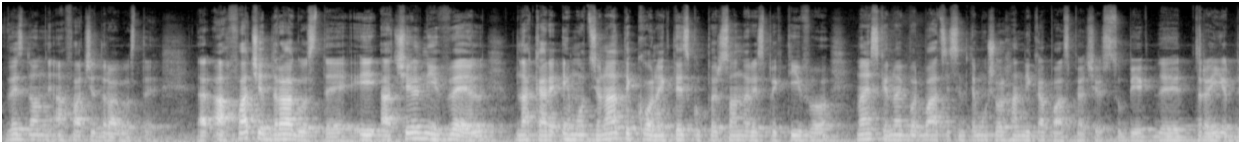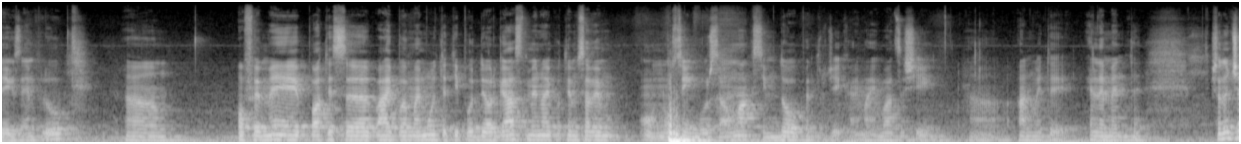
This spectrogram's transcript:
vezi, Doamne, a face dragoste. Dar a face dragoste e acel nivel la care emoțional te conectezi cu persoana respectivă, mai ales că noi bărbații suntem ușor handicapați pe acest subiect de trăiri, de exemplu. Um, o femeie poate să aibă mai multe tipuri de orgasme, noi putem să avem unul singur sau maxim două pentru cei care mai învață și uh, anumite elemente. Și atunci,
